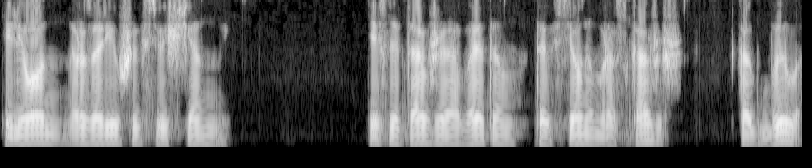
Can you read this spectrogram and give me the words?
или он, разоривших священный. Если также об этом ты все нам расскажешь, как было,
